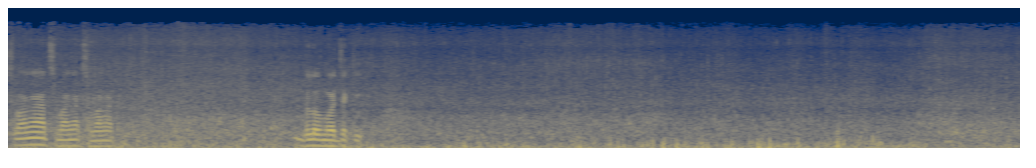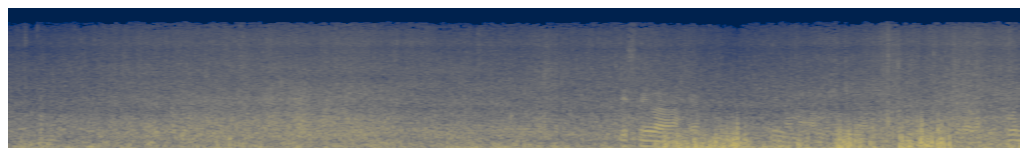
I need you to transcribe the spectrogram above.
Semangat, semangat, semangat. Belum rezeki. Bismillah ya. Ini nama Allah. Bismillah pun saya pun.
